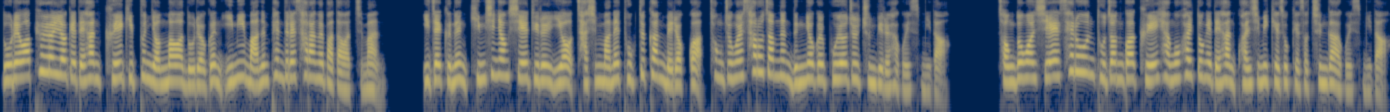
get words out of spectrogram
노래와 표현력에 대한 그의 깊은 연마와 노력은 이미 많은 팬들의 사랑을 받아왔지만 이제 그는 김신영 씨의 뒤를 이어 자신만의 독특한 매력과 청중을 사로잡는 능력을 보여줄 준비를 하고 있습니다. 정동원 씨의 새로운 도전과 그의 향후 활동에 대한 관심이 계속해서 증가하고 있습니다.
